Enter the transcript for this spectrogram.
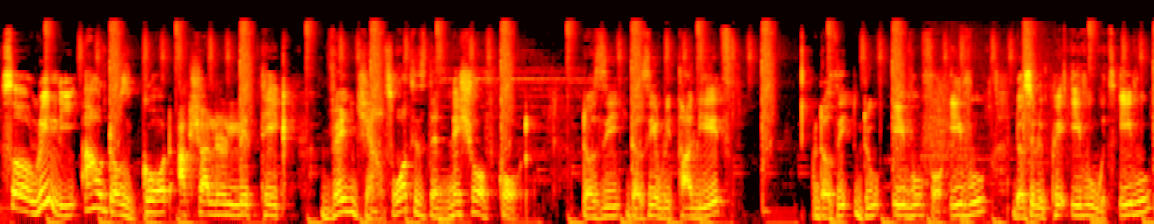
So, really, how does God actually really take vengeance? What is the nature of God? Does he does he retaliate? Does he do evil for evil? Does he repay evil with evil?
